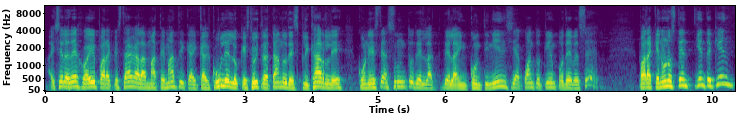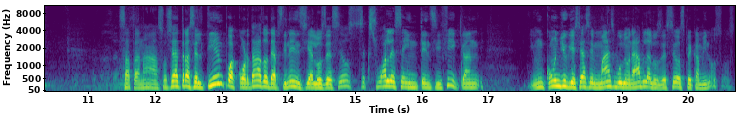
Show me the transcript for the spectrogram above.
Ahí se le dejo ahí para que usted haga la matemática y calcule lo que estoy tratando de explicarle con este asunto de la, de la incontinencia, cuánto tiempo debe ser. Para que no nos entiende quién. Satanás. O sea, tras el tiempo acordado de abstinencia, los deseos sexuales se intensifican y un cónyuge se hace más vulnerable a los deseos pecaminosos.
